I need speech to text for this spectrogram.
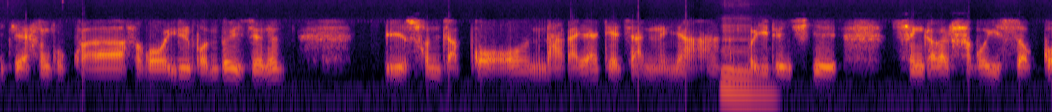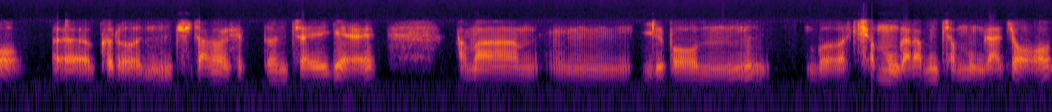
이제 한국화하고 일본도 이제는 이 손잡고 나가야 되지 않느냐 음. 뭐 이런 식의 생각을 하고 있었고 어, 그런 주장을 했던 저에게 아마 음, 일본 뭐 전문가라면 전문가죠.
